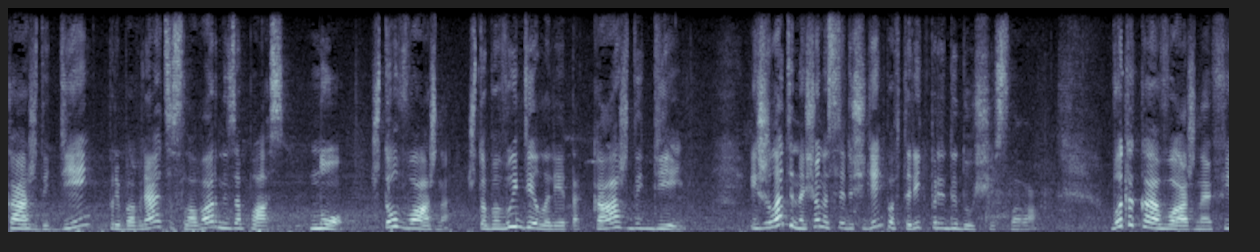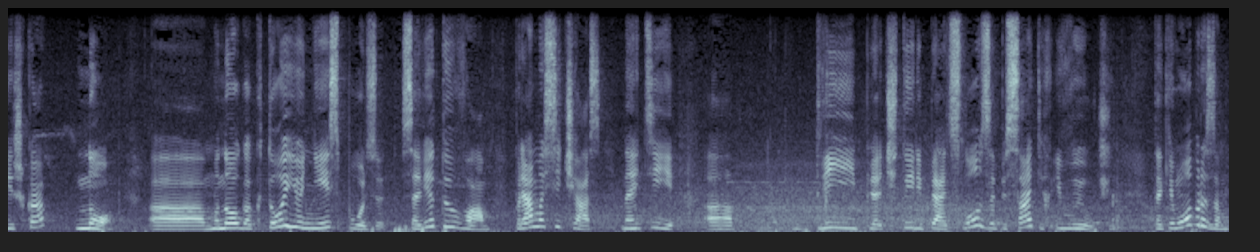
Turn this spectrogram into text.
каждый день прибавляется словарный запас. Но, что важно, чтобы вы делали это каждый день. И желательно еще на следующий день повторить предыдущие слова. Вот такая важная фишка, но э, много кто ее не использует. Советую вам прямо сейчас найти э, 3, 5, 4, 5 слов, записать их и выучить. Таким образом,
